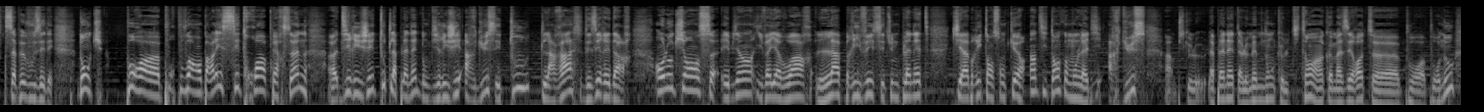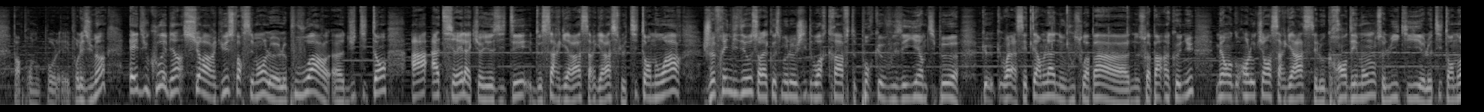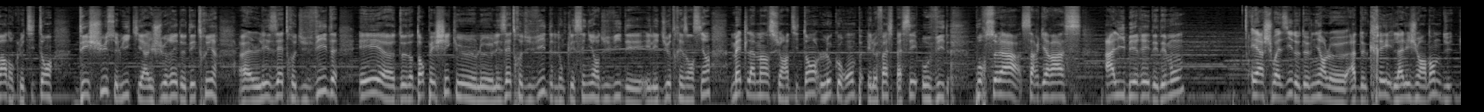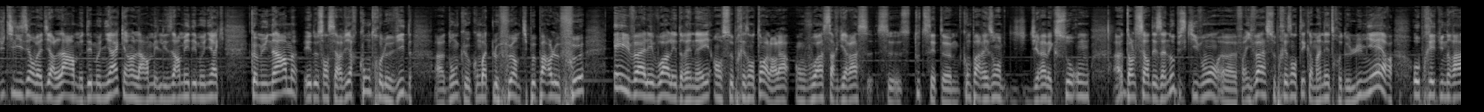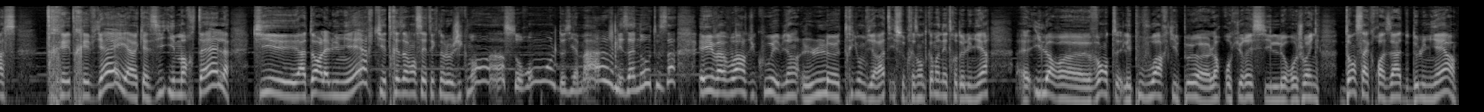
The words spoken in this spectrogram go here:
Ça peut vous aider. Donc pour, euh, pour, pouvoir en parler, ces trois personnes euh, dirigeaient toute la planète, donc dirigeaient Argus et toute la race des Eredar. En l'occurrence, eh bien, il va y avoir la Brivée, c'est une planète qui abrite en son cœur un titan, comme on l'a dit, Argus, hein, puisque la planète a le même nom que le titan, hein, comme Azeroth euh, pour, nous, enfin pour nous, pour les, pour les humains. Et du coup, eh bien, sur Argus, forcément, le, pouvoir du titan a attiré la curiosité de Sargeras, Sargeras le titan noir. Je ferai une vidéo sur la cosmologie de Warcraft pour que vous ayez un petit peu euh, que, voilà ces termes là ne vous soient pas euh, ne soient pas inconnus. Mais en, l'occurrence Sargeras c'est le grand démon celui qui le titan noir donc le titan déchu celui qui a juré de détruire euh, les êtres du vide et d'empêcher que les êtres du vide donc les seigneurs du vide et, les dieux très anciens mettent la main sur un titan le corrompent et le fassent passer au vide. Pour cela Sargeras a libéré des démons et a choisi de devenir le, de créer la Légion Ardente, d'utiliser on va dire l'arme démoniaque, hein, les armées démoniaques comme une arme et de s'en servir contre le vide, euh, donc euh, combattre le feu un petit peu par le feu. Et il va aller voir les Draenei en se présentant, alors là on voit Sargeras, toute cette euh, comparaison je dirais avec Sauron dans le Seigneur des Anneaux puisqu'ils vont, enfin il va se présenter comme un être de lumière auprès d'une race très très vieille, euh, quasi immortelle, qui adore la lumière, qui est très avancée technologiquement, hein, Sauron, le deuxième âge, les anneaux, tout ça. Et il va voir du coup eh bien, le triumvirat, il se présente comme un être de lumière, euh, il leur euh, vante les pouvoirs qu'il peut leur procurer s'ils le rejoignent dans sa croisade de lumière.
